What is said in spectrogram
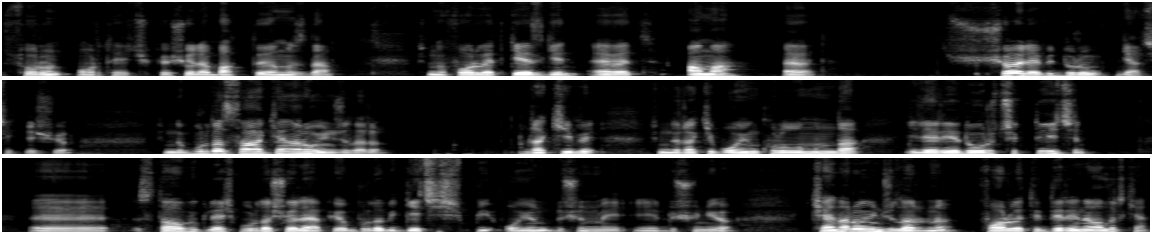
sorun ortaya çıkıyor. Şöyle baktığımızda şimdi forvet gezgin evet ama evet şöyle bir durum gerçekleşiyor. Şimdi burada sağ kenar oyuncuları rakibi şimdi rakip oyun kurulumunda ileriye doğru çıktığı için e, Stav Bükreş burada şöyle yapıyor. Burada bir geçiş bir oyun düşünmeyi e, düşünüyor. Kenar oyuncularını forveti derine alırken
